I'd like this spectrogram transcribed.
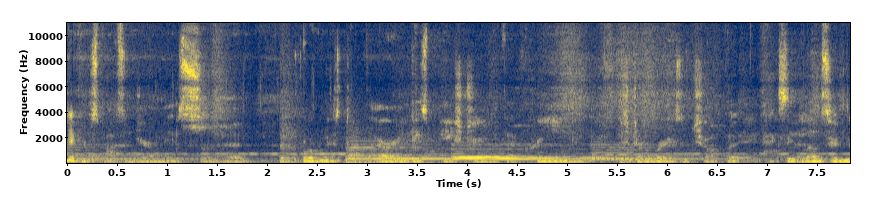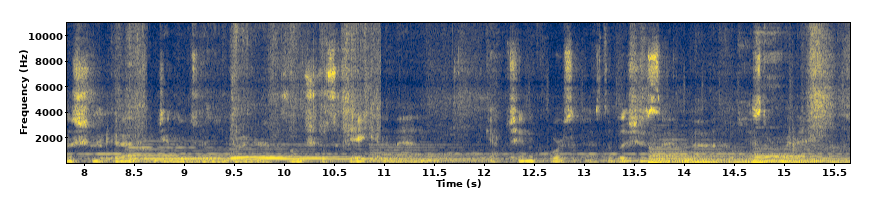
different spots in Germany. It's so good. Corbin is devouring his pastry with that cream and strawberries and chocolate. Actually loves her Nussschnecke, and Jenny was really enjoying her plum strudel cake. And then the cappuccino, of course, is delicious, and uh, helped me start my day.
